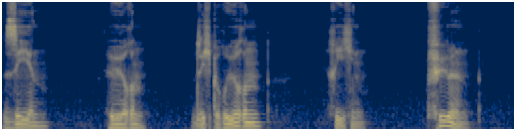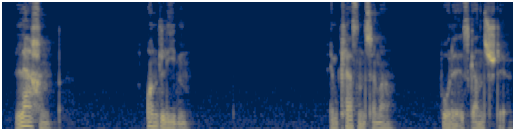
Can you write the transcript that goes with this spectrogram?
Sehen, hören, sich berühren, riechen, fühlen, lachen und lieben. Im Klassenzimmer wurde es ganz still.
